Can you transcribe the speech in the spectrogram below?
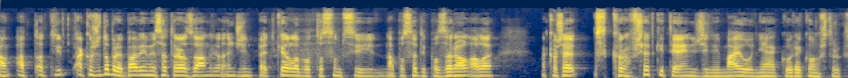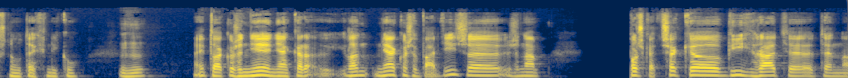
A, a, a ty, akože dobre, bavíme sa teraz o Unreal Engine 5, lebo to som si naposledy pozeral, ale Akože skoro všetky tie enginy majú nejakú rekonštrukčnú techniku. Mm-hmm. Aj to akože nie je nejaká, len mňa akože vadí, že, že na počkať, však e, vy hráte ten e,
